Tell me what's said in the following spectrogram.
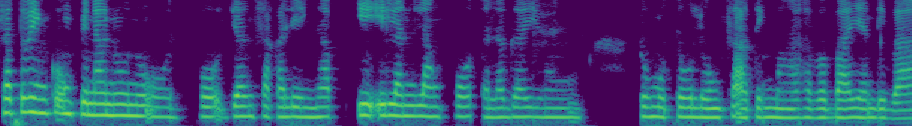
sa tuwing kong pinanunood po dyan sa Kalingap, iilan lang po talaga yung tumutulong sa ating mga kababayan, di ba?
